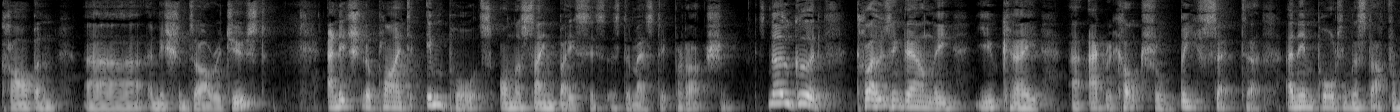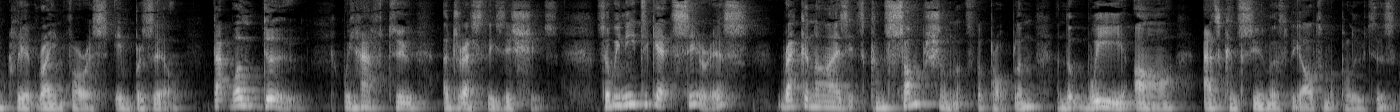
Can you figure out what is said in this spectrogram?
carbon uh, emissions are reduced. And it should apply to imports on the same basis as domestic production. It's no good closing down the UK uh, agricultural beef sector and importing the stuff from cleared rainforests in Brazil. That won't do. We have to address these issues. So we need to get serious, recognize it's consumption that's the problem, and that we are as consumers, the ultimate polluters.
